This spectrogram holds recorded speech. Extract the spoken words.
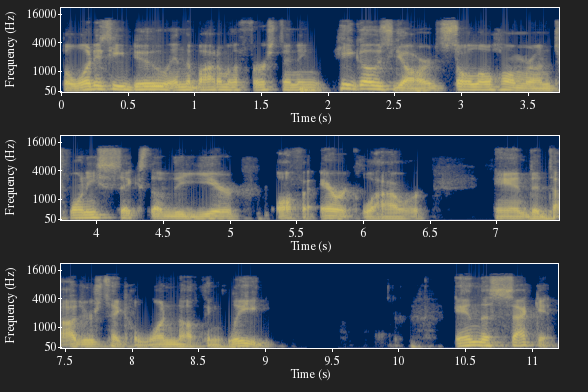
But what does he do in the bottom of the first inning? He goes yard, solo home run, 26th of the year off of Eric Lauer. And the Dodgers take a 1 0 lead. In the second,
